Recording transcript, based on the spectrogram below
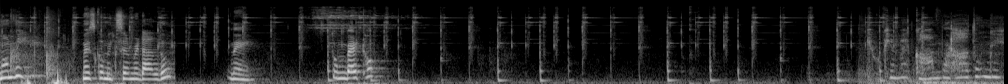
मम्मी मैं इसको मिक्सर में डाल दूँ? नहीं तुम बैठो। क्योंकि मैं काम बढ़ा दूँगी।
